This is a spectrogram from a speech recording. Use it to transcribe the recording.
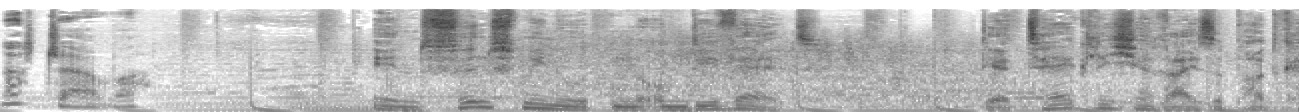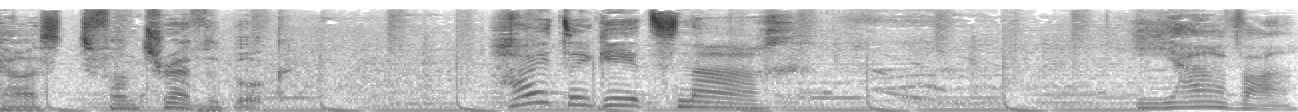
nach Java. In fünf Minuten um die Welt. Der tägliche Reisepodcast von Travelbook. Heute geht's nach Java.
